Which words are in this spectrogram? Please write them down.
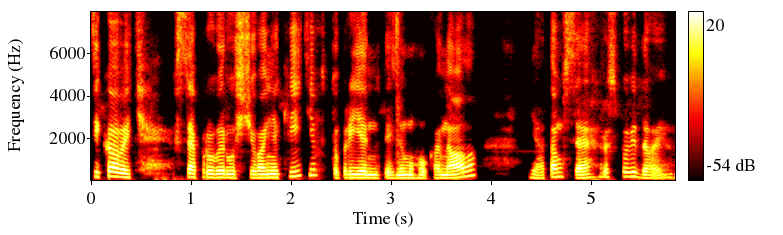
Цікавить все про вирощування квітів, то приєднуйтесь до мого каналу. Я там все розповідаю.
